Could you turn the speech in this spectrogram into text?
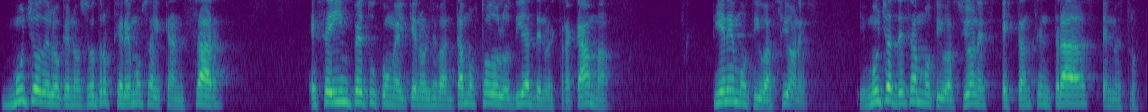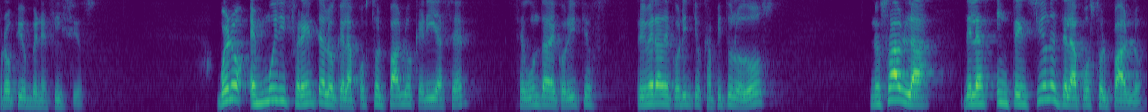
mucho de lo que nosotros queremos alcanzar, ese ímpetu con el que nos levantamos todos los días de nuestra cama, tiene motivaciones y muchas de esas motivaciones están centradas en nuestros propios beneficios. Bueno, es muy diferente a lo que el apóstol Pablo quería hacer. Segunda de Corintios, Primera de Corintios capítulo 2 nos habla de las intenciones del apóstol Pablo.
